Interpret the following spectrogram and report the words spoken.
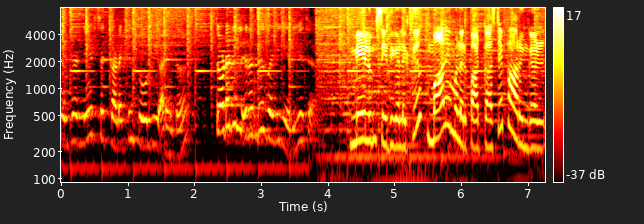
என்ற நேர் செட் கணக்கில் தோல்வி அடைந்து தொடரில் இருந்து வெளியேறியது. மேலும் செய்திகளுக்கு மாலை மலர் பாட்காஸ்டை பாருங்கள்.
